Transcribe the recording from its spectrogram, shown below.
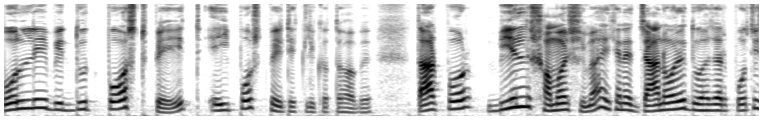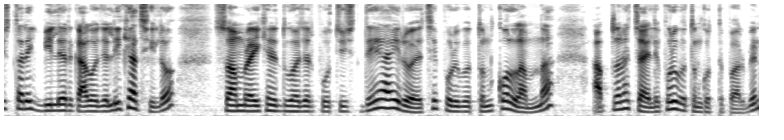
পল্লী বিদ্যুৎ পোস্ট পেইড, এই পোস্ট পেইডে ক্লিক করতে হবে। তারপর বিল সময়সীমা, এখানে জানুয়ারি দু হাজার পঁচিশ তারিখ বিলের কাগজে লেখা ছিল, সো আমরা এখানে দু হাজার পঁচিশ দেয়াই রয়েছে, পরিবর্তন করলাম না, আপনারা চাইলে পরিবর্তন করতে পারবেন।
